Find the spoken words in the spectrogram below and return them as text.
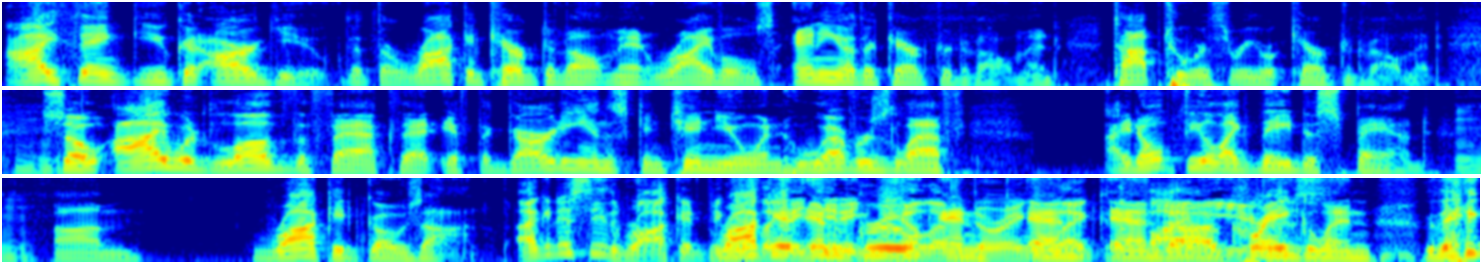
I think you could argue that the Rocket character development rivals any other character development, top two or three character development. Mm-hmm. So I would love the fact that if the Guardians continue and whoever's left, I don't feel like they disband. Mm-hmm. Um, Rocket goes on. I can just see the Rocket because Rocket like, they and didn't Groot kill him and during and, like the and five uh, years. Kraglin, they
